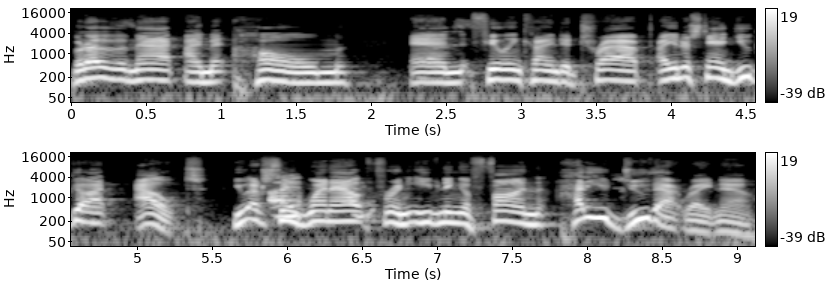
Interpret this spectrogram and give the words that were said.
But other than that, I'm at home and Yes. feeling kind of trapped. I understand you got out. You actually I- went out for an evening of fun. How do you do that right now?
